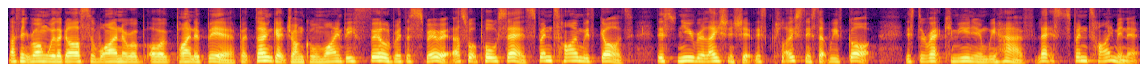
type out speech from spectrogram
Nothing wrong with a glass of wine or a, or a pint of beer, but don't get drunk on wine. Be filled with the Spirit. That's what Paul says. Spend time with God. This new relationship, this closeness that we've got, this direct communion we have, let's spend time in it.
